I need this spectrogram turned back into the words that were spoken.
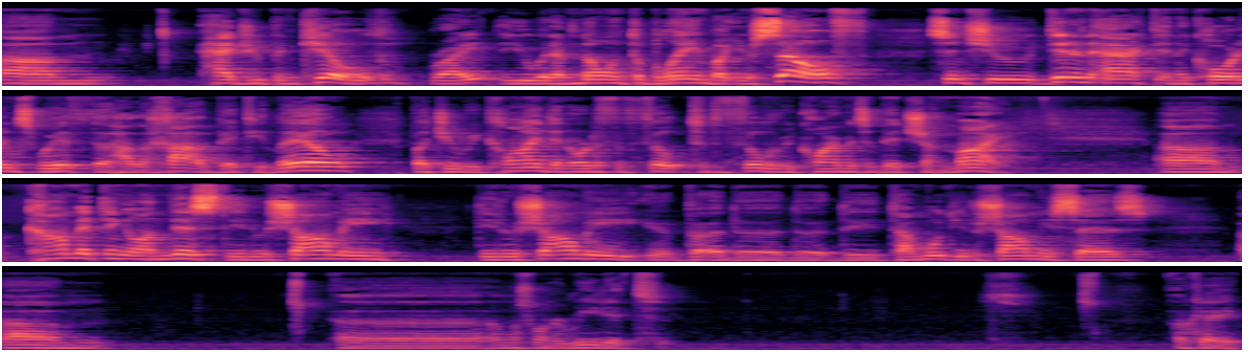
um, had you been killed, right? You would have no one to blame but yourself since you didn't act in accordance with the halacha of Bet Hillel, but you reclined in order to fulfill, to fulfill the requirements of Bet Shammai. Um, commenting on this, the Yerushalmi, the Yerushalmi, uh, the, the, the Talmud Yerushalmi says, um, uh, I almost want to read it. Okay,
